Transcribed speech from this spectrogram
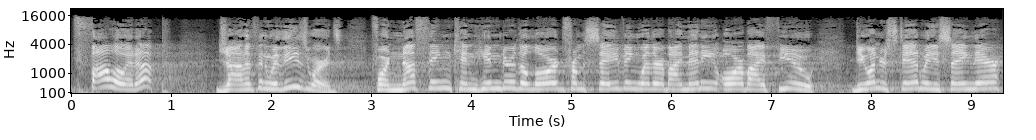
Follow it up, Jonathan, with these words For nothing can hinder the Lord from saving, whether by many or by few. Do you understand what he's saying there?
